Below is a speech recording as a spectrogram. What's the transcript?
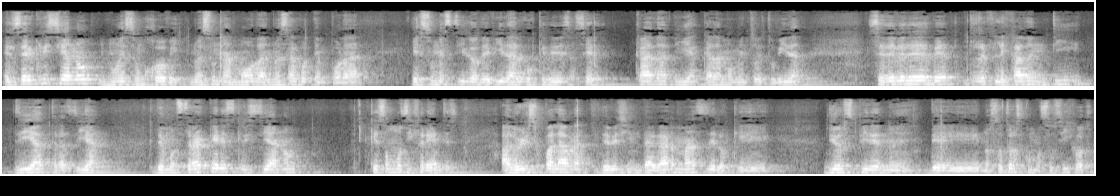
El ser cristiano no es un hobby, no es una moda, no es algo temporal, es un estilo de vida, algo que debes hacer cada día, cada momento de tu vida. Se debe de ver reflejado en ti día tras día, demostrar que eres cristiano, que somos diferentes. Al oír su palabra debes indagar más de lo que Dios pide de nosotros como sus hijos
